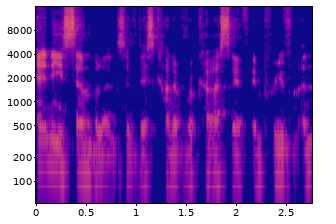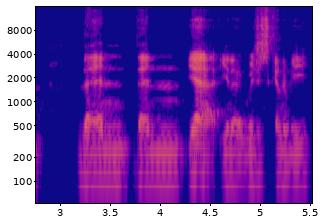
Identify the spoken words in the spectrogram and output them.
any semblance of this kind of recursive improvement, then then yeah, you know, we're just going to be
